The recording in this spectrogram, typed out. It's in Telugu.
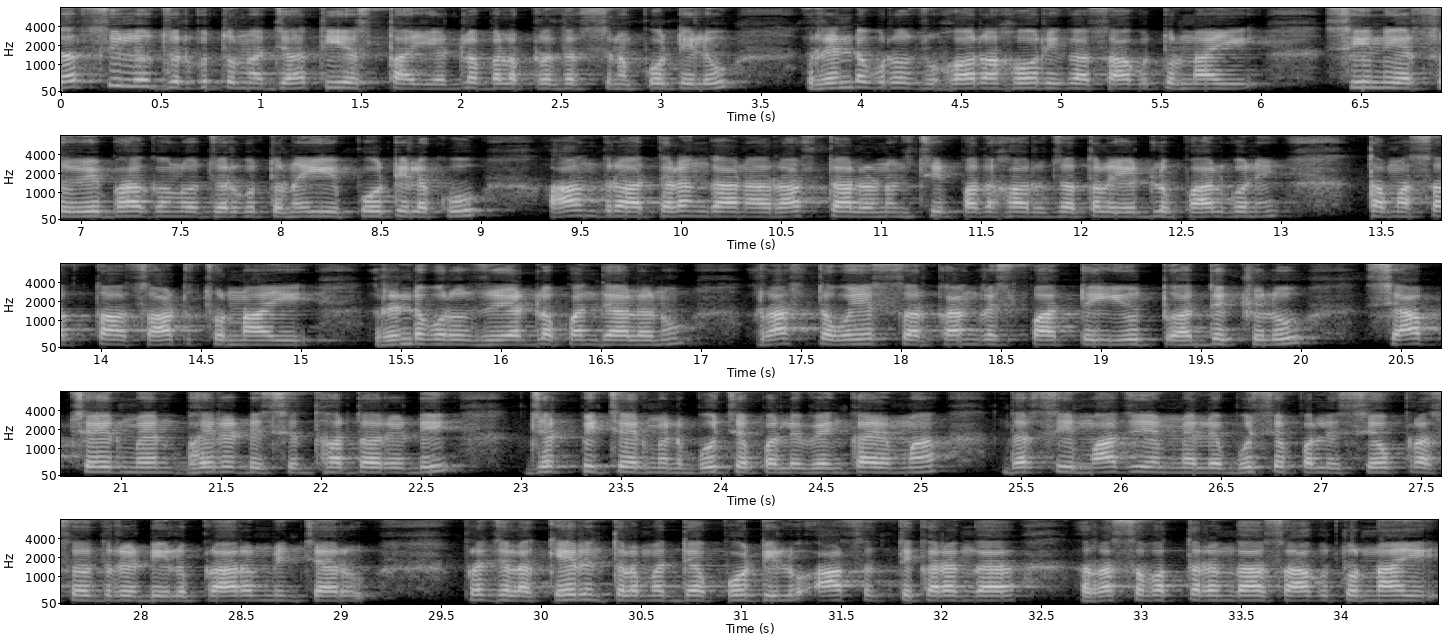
దర్శిలో జరుగుతున్న జాతీయ స్థాయి ఎడ్ల బల ప్రదర్శన పోటీలు రెండవ రోజు హోరాహోరీగా సాగుతున్నాయి. సీనియర్స్ విభాగంలో జరుగుతున్న ఈ పోటీలకు ఆంధ్ర తెలంగాణ రాష్ట్రాల నుంచి పదహారు జతల ఎడ్లు పాల్గొని తమ సత్తా చాటుతున్నాయి రెండవ రోజు ఎడ్ల పందాలను రాష్ట్ర వైఎస్ఆర్ కాంగ్రెస్ పార్టీ యూత్ అధ్యక్షులు SAAP chairman Byreddy Siddhartha Reddy ZP chairman Buchepalli Venkayamma Darsi మాజీ ఎమ్మెల్యే బూచేపల్లి శివప్రసాద్ రెడ్డిలు ప్రారంభించారు. ప్రజల కేరింతల మధ్య పోటీలు ఆసక్తికరంగా రసవత్తరంగా సాగుతున్నాయి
